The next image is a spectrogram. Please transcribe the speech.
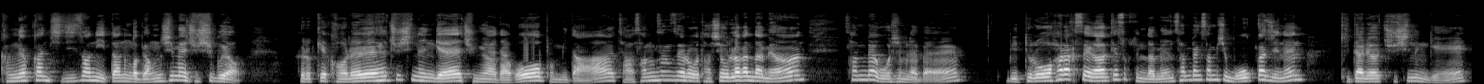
강력한 지지선이 있다는 거 명심해 주시고요. 그렇게 거래를 해주시는 게 중요하다고 봅니다. 자, 상승세로 다시 올라간다면 350레벨, 밑으로 하락세가 계속된다면 335까지는 기다려 주시는 게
